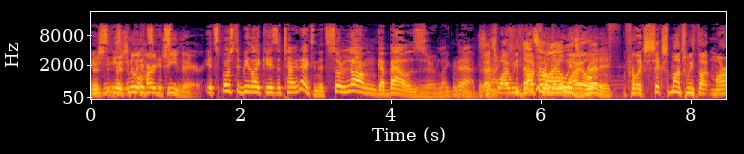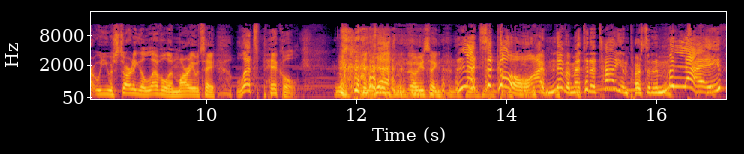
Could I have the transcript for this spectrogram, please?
There's, He's- there's he's- no but it's- hard it's- G there. It's supposed to be like his Italian accent. It's so long a Bowser like that. But That's not- why we thought for a how I little always while, read it. for like six months, we thought Mar you were starting a level and Mario would say, "Let's pickle." yeah. so he's saying, "Let's go." I've never met an Italian person in my life.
